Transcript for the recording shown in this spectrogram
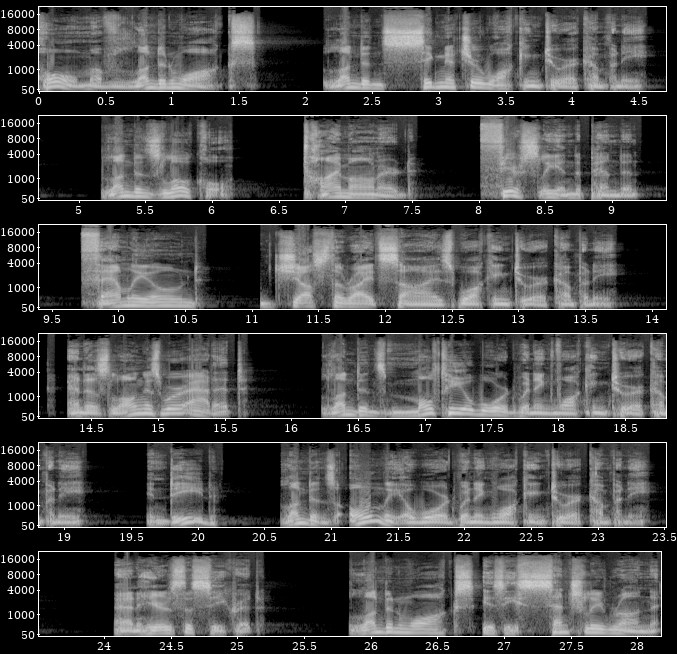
home of London Walks, London's signature walking tour company, London's local, time honored, fiercely independent, family owned, just the right size walking tour company. And as long as we're at it, London's multi award winning walking tour company. Indeed, London's only award winning walking tour company. And here's the secret London Walks is essentially run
